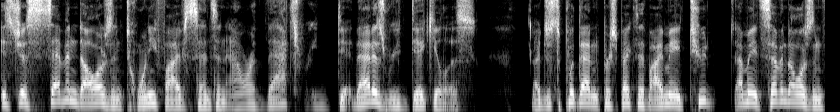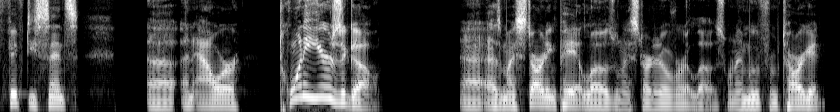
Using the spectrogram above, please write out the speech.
is just $7.25 an hour. That's that is ridiculous. Uh, just to put that in perspective, I made two I made $7.50 uh, an hour 20 years ago. Uh, as my starting pay at Lowe's when I started over at Lowe's. When I moved from Target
